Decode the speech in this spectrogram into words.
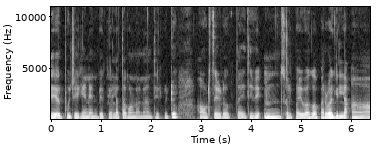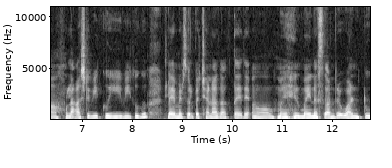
ದೇವ್ರ ಪೂಜೆಗೆ ಏನೇನು ಬೇಕು ಎಲ್ಲ ತಗೊಂಡೋಣ ಅಂತ ಹೇಳ್ಬಿಟ್ಟು ಔಟ್ ಸೈಡ್ ಹೋಗ್ತಾ ಇದ್ದೀವಿ. ಸ್ವಲ್ಪ ಇವಾಗ ಪರವಾಗಿಲ್ಲ. ಲಾಸ್ಟ್ ವೀಕು ಈ ವೀಕಿಗೂ ಕ್ಲೈಮೇಟ್ ಸ್ವಲ್ಪ ಚೆನ್ನಾಗಿ ಆಗ್ತಾ ಇದೆ. ಮೈ ಮೈನಸ್ ಅಂದರೆ ಒನ್ ಟೂ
